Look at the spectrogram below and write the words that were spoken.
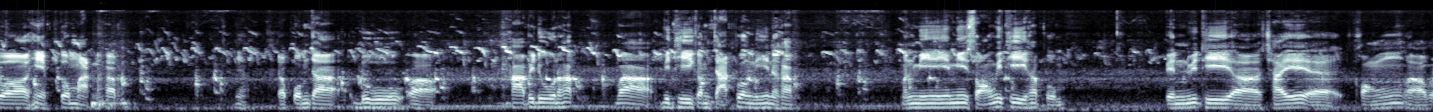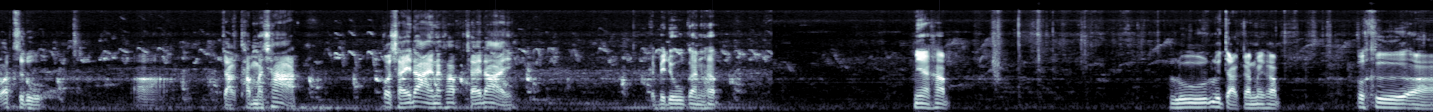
ตัวเห็บตัวหมัดนะครับ เนี่ยเดี๋ยวผมจะดูพาไปดูนะครับ ว่าวิธีกำจัดพวกนี้นะครับ มันมีมีสองวิธีครับผม เป็นวิธีใช้ของวัสดุจากธรรมชาติ ก็ใช้ได้นะครับ ใช้ได้เดี๋ยวไปดูกันครับ เนี่ยครับ รู้รู้จักกันไหมครับ ก็คืออ่า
